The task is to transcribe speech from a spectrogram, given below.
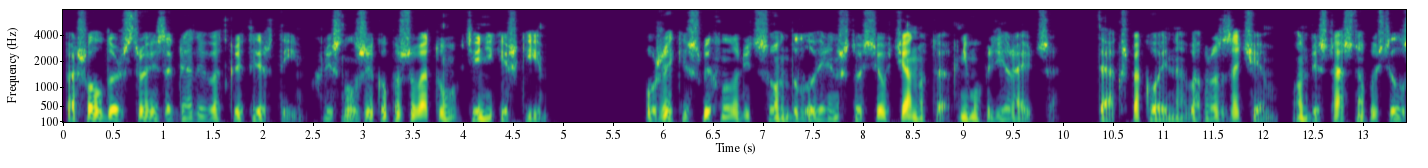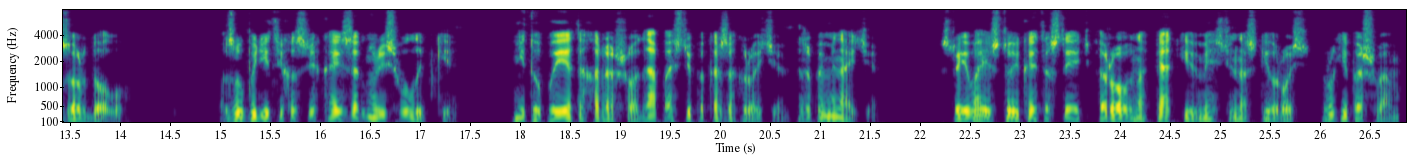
Пошел вдоль строя, заглядывая в открытые рты. Хлестнул Жеку по животу, в тени кишки. У Жеки вспыхнуло лицо, он был уверен, что все втянуто, к нему придираются. Так, спокойно. Вопрос зачем? Он бесстрастно опустил взор долу. Зубы Дитриха слегка изогнулись в улыбке. Не тупые это хорошо, да, пасти пока закройте. Запоминайте. Строевая стойка — это стоять ровно, пятки вместе, носки врозь, руки по швам.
